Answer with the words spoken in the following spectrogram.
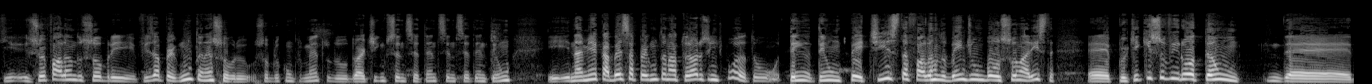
Que o senhor falando sobre. Fiz a pergunta né, sobre, sobre o cumprimento do, do artigo 170 e 171, e, e, na minha cabeça a pergunta natural é o seguinte: pô, tô, tem, tem um petista falando bem de um bolsonarista, é, por que, que isso virou tão, é,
